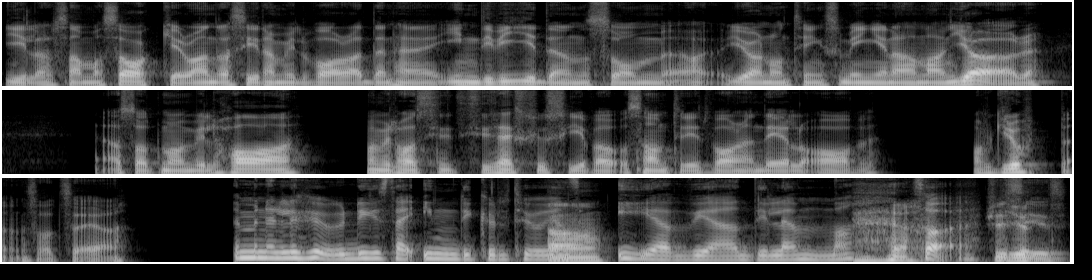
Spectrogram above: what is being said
gillar samma saker, och å andra sidan vill vara den här individen som gör någonting som ingen annan gör. Alltså att man vill ha, man vill ha sitt, sitt exklusiva och samtidigt vara en del av, av gruppen, så att säga. Men eller hur, det är så här indiekulturens eviga dilemma. Så. Precis.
